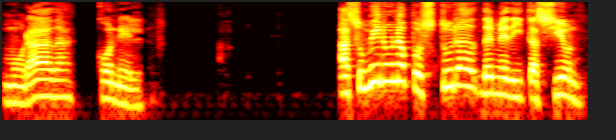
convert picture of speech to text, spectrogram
morada con él. Asumir una postura de meditación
